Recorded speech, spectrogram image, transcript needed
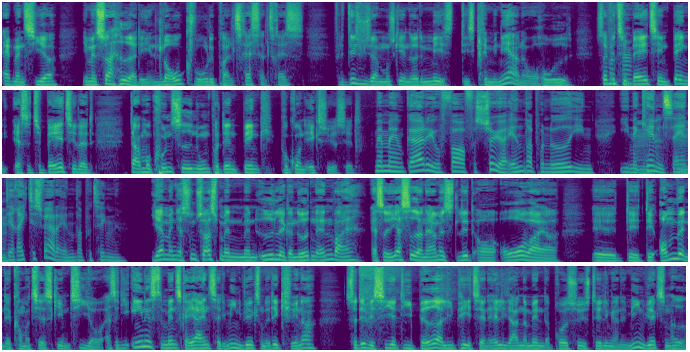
at man siger, jamen så hedder det en lovkvote på 50-50. For det synes jeg er måske noget af det mest diskriminerende overhovedet. Så er vi okay. tilbage til en bænk, altså tilbage til, at der må kun sidde nogen på den bænk på grund af x, y og z. Men man gør det jo for at forsøge at ændre på noget i en, i en mm, erkendelse af, mm. at det er rigtig svært at ændre på tingene. Ja, men jeg synes også, man, man ødelægger noget den anden vej. Altså, jeg sidder nærmest lidt og overvejer, øh, det, det omvendte kommer til at ske om 10 år. Altså, de eneste mennesker, jeg er ansat i min virksomhed, det er kvinder. Så det vil sige, at de er bedre lige pt. end alle de andre mænd, der prøver at søge stillingerne i min virksomhed.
